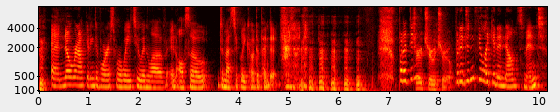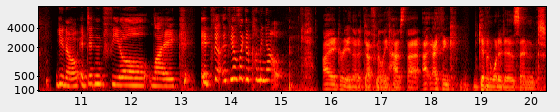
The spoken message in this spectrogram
and no, we're not getting divorced. We're way too in love and also domestically codependent for that. but it didn't True, true, true. but it didn't feel like an announcement. You know, it didn't feel like it feel it feels like a coming out. I agree that it definitely has that. I, I think, given what it is and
